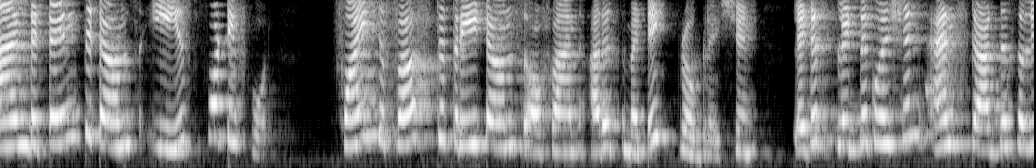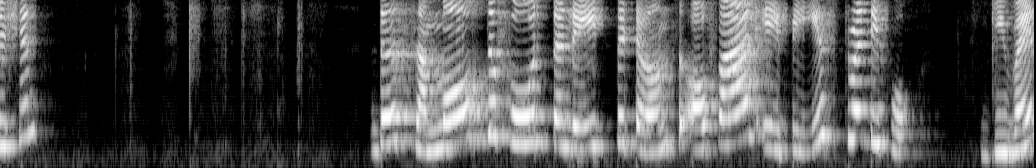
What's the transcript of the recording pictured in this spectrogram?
and tenth terms is 44. Find the first three terms of an arithmetic progression. Let us split the question and start the solution. The sum of the fourth and eighth terms of an AP is 24. Given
